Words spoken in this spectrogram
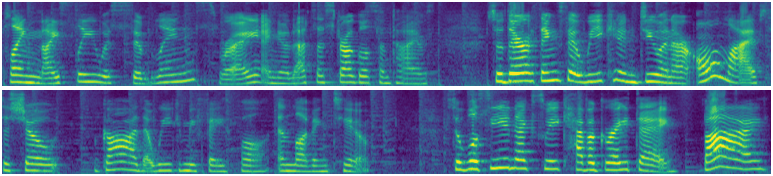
Playing nicely with siblings, right? I know that's a struggle sometimes. So, there are things that we can do in our own lives to show God that we can be faithful and loving too. So, we'll see you next week. Have a great day. Bye.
